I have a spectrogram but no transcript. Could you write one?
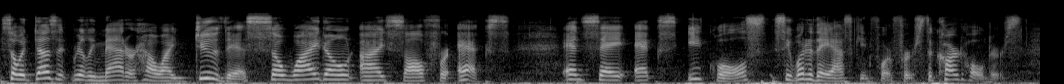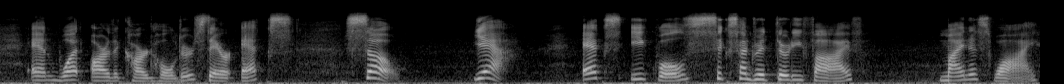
So it doesn't really matter how I do this. So why don't I solve for x and say x equals, see what are they asking for first? The card holders. And what are the card holders? They're x. So yeah, x equals 635 minus y,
